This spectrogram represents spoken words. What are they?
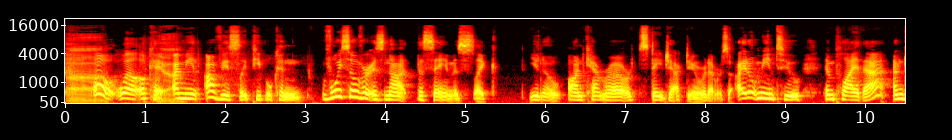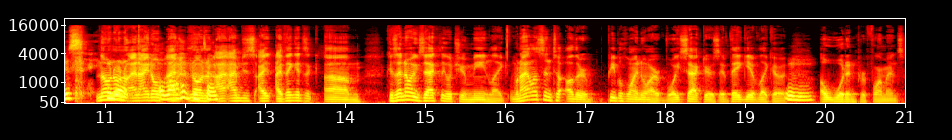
Uh, Oh, well, okay. yeah. I mean, obviously, people can. Voiceover is not the same as, like, you know, on camera or stage acting or whatever. So I don't mean to imply that. I'm just. saying No, no, no, and I don't. I, of no, no. I, I'm just. I, I think it's a um because I know exactly what you mean. Like when I listen to other people who I know are voice actors, if they give like a Mhm. a wooden performance,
